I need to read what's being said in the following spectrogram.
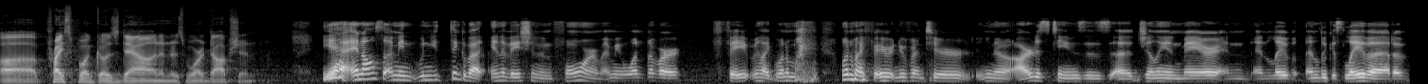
uh, price point goes down and there's more adoption. Yeah, and also, I mean, when you think about innovation and form, I mean, one of our favorite, like one of my one of my favorite New Frontier, you know, artist teams is uh, Jillian Mayer and and, and Lucas Leyva out of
